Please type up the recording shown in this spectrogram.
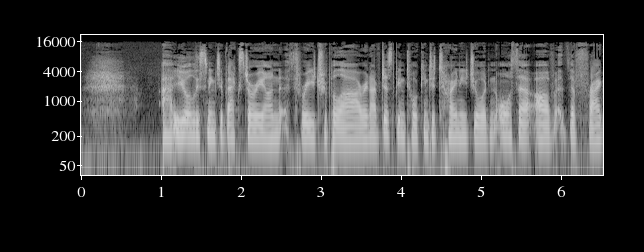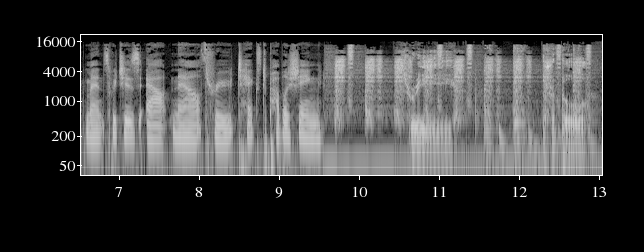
Uh, you're listening to Backstory on 3 Triple R, and I've just been talking to Toni Jordan, author of The Fragments, which is out now through Text Publishing. 3 Triple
